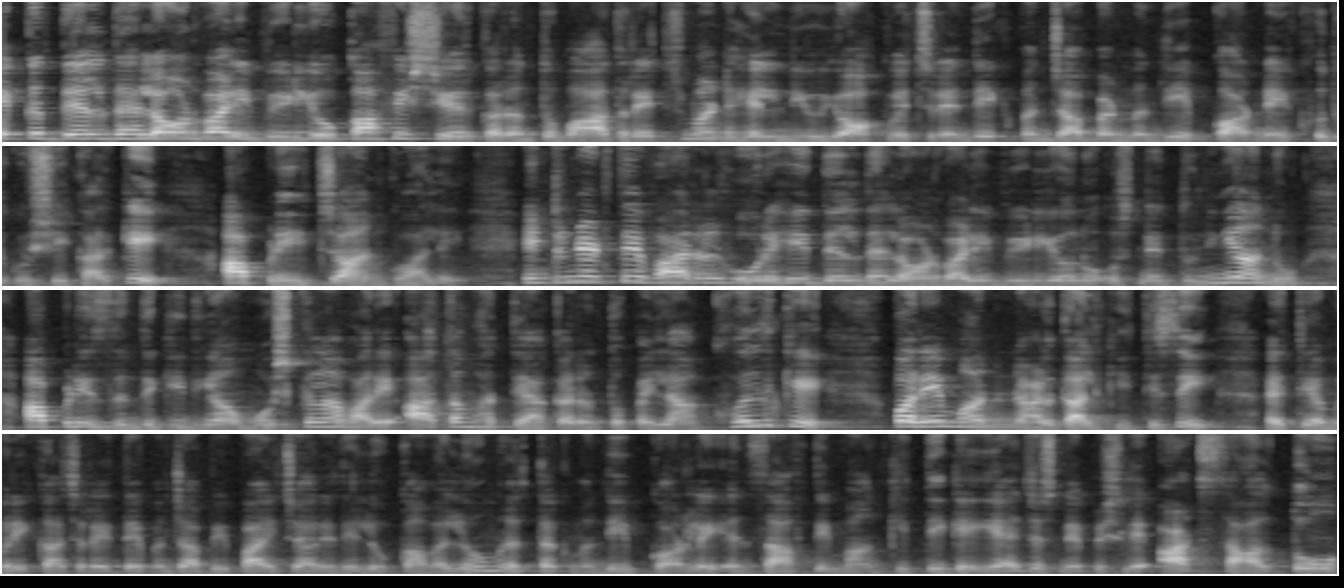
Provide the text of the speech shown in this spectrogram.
ਇੱਕ ਦਿਲ ਦਹਿਲਾਉਣ ਵਾਲੀ ਵੀਡੀਓ ਕਾਫੀ ਸ਼ੇਅਰ ਕਰਨ ਤੋਂ ਬਾਅਦ ਰਿਚਮੰਡ ਹਿਲ ਨਿਊਯਾਰਕ ਵਿੱਚ ਰਹਿੰਦੀ ਇੱਕ ਪੰਜਾਬਣ ਮਨਦੀਪ ਕੌਰ ਨੇ ਖੁਦਕੁਸ਼ੀ ਕਰਕੇ ਆਪਣੀ ਜਾਨ ਗਵਾ ਲਈ ਇੰਟਰਨੈਟ ਤੇ ਵਾਇਰਲ ਹੋ ਰਹੀ ਦਿਲ ਦਹਿਲਾਉਣ ਵਾਲੀ ਵੀਡੀਓ ਨੂੰ ਉਸਨੇ ਦੁਨੀਆ ਨੂੰ ਆਪਣੀ ਜ਼ਿੰਦਗੀ ਦੀਆਂ ਮੁਸ਼ਕਲਾਂ ਬਾਰੇ ਆਤਮ ਹੱਤਿਆ ਕਰਨ ਤੋਂ ਪਹਿਲਾਂ ਖੁੱਲ੍ਹ ਕੇ ਭਰੇ ਮਨ ਨਾਲ ਗੱਲ ਕੀਤੀ ਸੀ। ਇੱਥੇ ਅਮਰੀਕਾ 'ਚ ਰਹਿੰਦੇ ਪੰਜਾਬੀ ਭਾਈਚਾਰੇ ਦੇ ਲੋਕਾਂ ਵੱਲੋਂ ਮ੍ਰਿਤਕ ਮਨਦੀਪ ਕੌਰ ਲਈ ਇਨਸਾਫ ਦੀ ਮੰਗ ਕੀਤੀ ਗਈ ਹੈ ਜਿਸ ਨੇ ਪਿਛਲੇ 8 ਸਾਲ ਤੋਂ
